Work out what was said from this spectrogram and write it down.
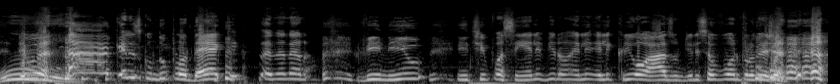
Uh! Tipo, aqueles com duplo deck, tá? Vinil. E tipo assim, ele virou, ele, ele criou asa um dia, ele saiu voando minha janela.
